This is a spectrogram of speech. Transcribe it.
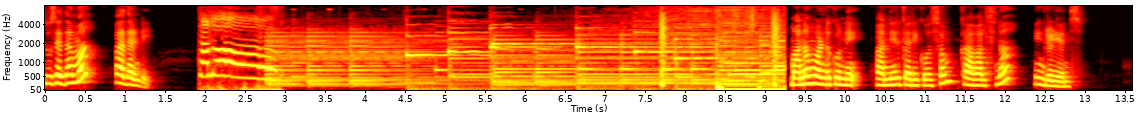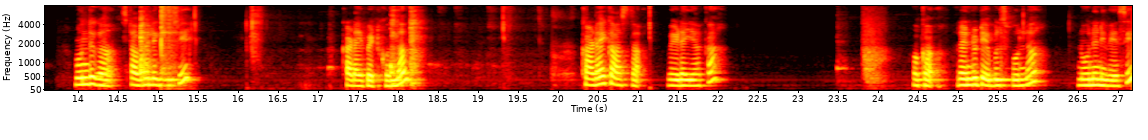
చూసేద్దామా? పదండి. మనం వండుకునే పన్నీర్ కర్రీ కోసం కావాల్సిన ఇంగ్రీడియంట్స్. ముందుగా స్టవ్ వెలిగించి కడాయి పెట్టుకుందాం. కడాయి కాస్త వేడయ్యాక ఒక రెండు టేబుల్ స్పూన్ల నూనెని వేసి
